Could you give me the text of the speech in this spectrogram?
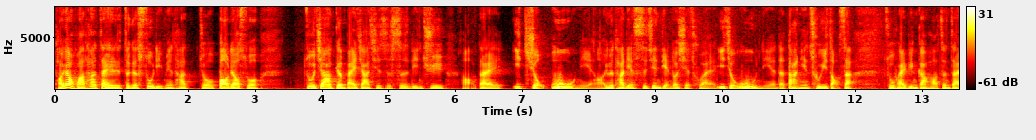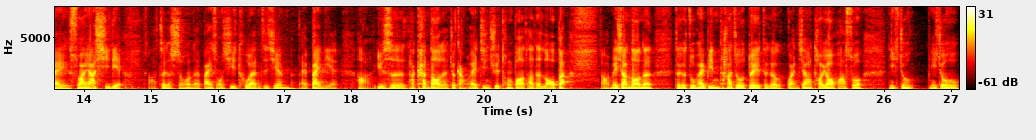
陶耀华他在这个书里面，他就爆料说，朱家跟白家其实是邻居啊。在一九五五年啊，因为他连时间点都写出来，一九五五年的大年初一早上，朱怀彬刚好正在刷牙洗脸啊。这个时候呢，白崇禧突然之间来拜年啊，于是他看到了，就赶快进去通报他的老板啊。没想到呢，这个朱怀彬他就对这个管家陶耀华说：“你就你就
